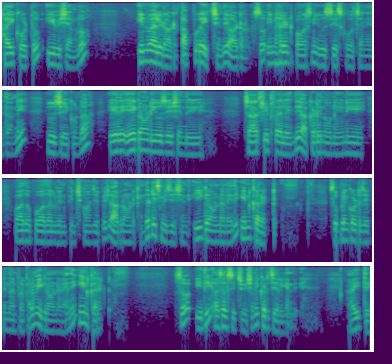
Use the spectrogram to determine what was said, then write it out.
హైకోర్టు ఈ విషయంలో ఇన్వాలిడ్ ఆర్డర్ తప్పుగా ఇచ్చింది ఆర్డర్. సో ఇన్హరెంట్ పవర్స్ని యూజ్ చేసుకోవచ్చు అనే దాన్ని యూజ్ చేయకుండా ఏది ఏ గ్రౌండ్ యూజ్ చేసింది? ఛార్జ్ షీట్ ఫైల్ అయింది అక్కడే నువ్వు నేను వాదోపవాదాలు వినిపించుకో అని చెప్పేసి ఆ గ్రౌండ్ కింద డిస్మిస్ చేసింది. ఈ గ్రౌండ్ అనేది ఇన్కరెక్ట్ సుప్రీంకోర్టు చెప్పిన దాని ప్రకారం ఈ గ్రౌండ్ అనేది ఇన్కరెక్ట్ సో ఇది అసలు సిచ్యువేషన్ ఇక్కడ జరిగింది. అయితే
